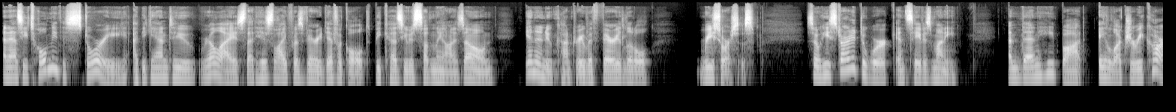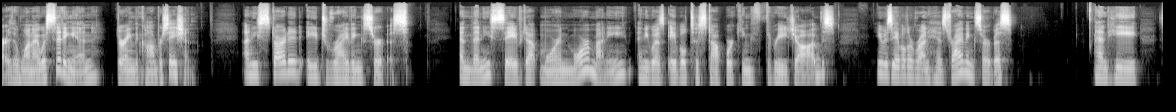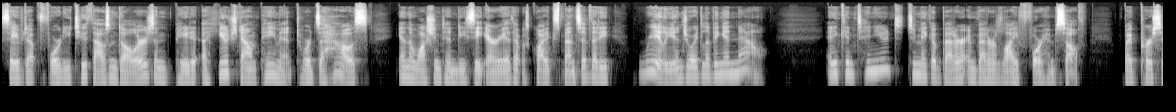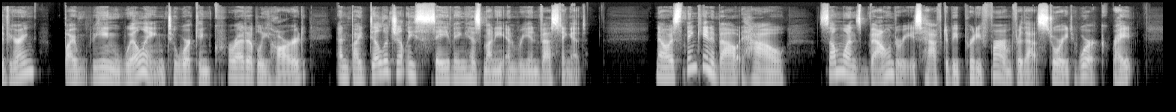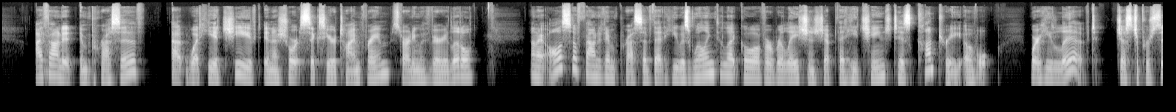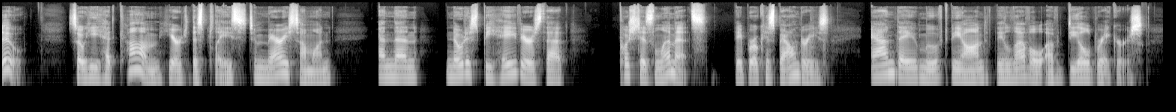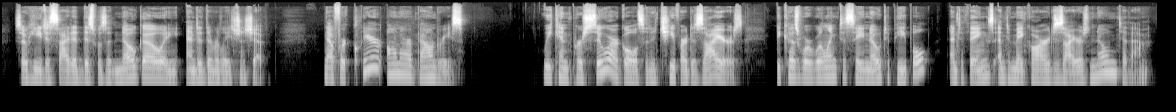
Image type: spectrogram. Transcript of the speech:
And as he told me this story, I began to realize that his life was very difficult because he was suddenly on his own in a new country with very little resources. So he started to work and save his money. And then he bought a luxury car, the one I was sitting in during the conversation. And he started a driving service. And then he saved up more and more money and he was able to stop working three jobs. He was able to run his driving service and he saved up $42,000 and paid a huge down payment towards a house in the Washington, D.C. area that was quite expensive that he really enjoyed living in now. And he continued to make a better and better life for himself by persevering, by being willing to work incredibly hard, and by diligently saving his money and reinvesting it. Now, I was thinking about how someone's boundaries have to be pretty firm for that story to work, right? I found it impressive at what he achieved in a short 6-year time frame, starting with very little, and I also found it impressive that he was willing to let go of a relationship that he changed his country of where he lived just to pursue. So he had come here to this place to marry someone and then noticed behaviors that pushed his limits. They broke his boundaries and they moved beyond the level of deal breakers. So he decided this was a no go and he ended the relationship. Now, if we're clear on our boundaries, we can pursue our goals and achieve our desires because we're willing to say no to people and to things and to make our desires known to them.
